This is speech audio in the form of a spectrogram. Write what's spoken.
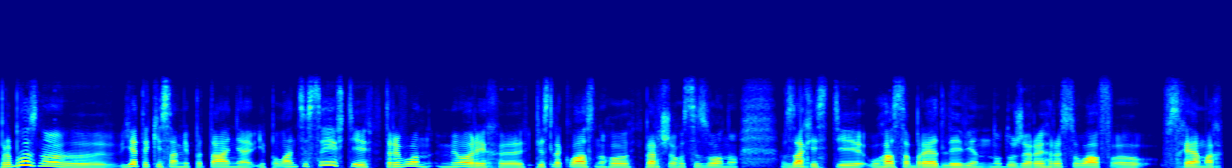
Приблизно е, є такі самі питання і по ланці сейфті. Тривон Мьоріх е, після класного першого сезону в захисті у Гаса Бредлі він ну, дуже регресував в схемах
